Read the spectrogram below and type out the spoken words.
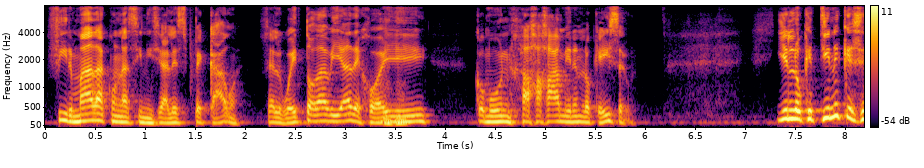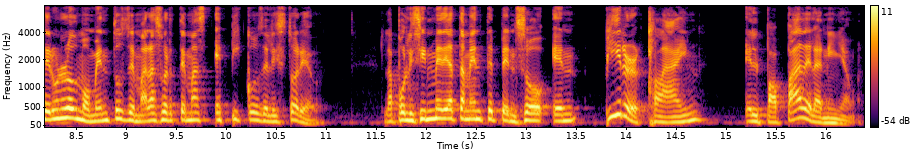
firmada con las iniciales PK. O sea, el güey todavía dejó ahí como un jajaja, miren lo que hice. güey. Y en lo que tiene que ser uno de los momentos de mala suerte más épicos de la historia, güey, la policía inmediatamente pensó en Peter Klein, el papá de la niña. güey.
